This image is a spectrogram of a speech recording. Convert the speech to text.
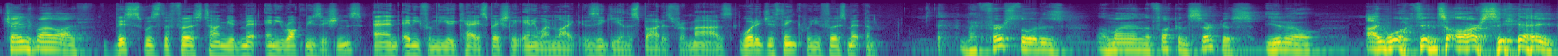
Changed my life. This was the first time you'd met any rock musicians and any from the UK, especially anyone like Ziggy and the Spiders from Mars. What did you think when you first met them? My first thought is, am I in the fucking circus? You know, I walked into RCA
